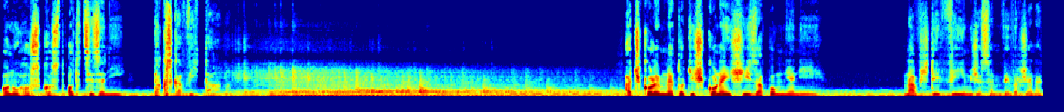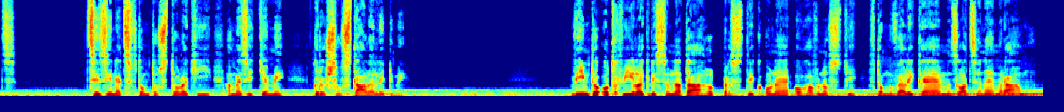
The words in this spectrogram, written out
onu hořkost odcizení takřka vítám. Ačkoliv mne totiž konejší zapomnění, navždy vím, že jsem vyvrženec. Cizinec v tomto století a mezi těmi, kdož jsou stále lidmi. Vím to od chvíle, kdy jsem natáhl prsty k oné ohavnosti v tom velikém zlaceném rámu.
